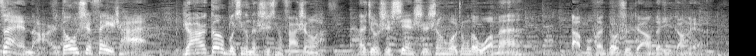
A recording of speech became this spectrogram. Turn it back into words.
在哪儿都是废柴。然而更不幸的事情发生了，那就是现实生活中的我们。大部分都是这样的一张脸。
